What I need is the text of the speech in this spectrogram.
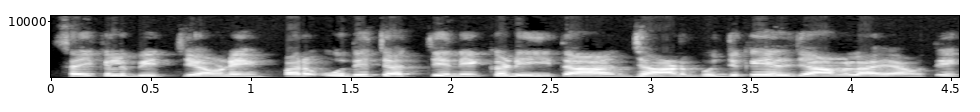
ਸਾਈਕਲ ਵੇਚਿਆ ਉਹਨੇ। ਪਰ ਉਹਦੇ ਚਾਚੇ ਨੇ ਘੜੀ ਤਾਂ ਜਾਣ ਬੁੱਝ ਕੇ ਇਲਜ਼ਾਮ ਲਾਇਆ ਉਹਤੇ।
